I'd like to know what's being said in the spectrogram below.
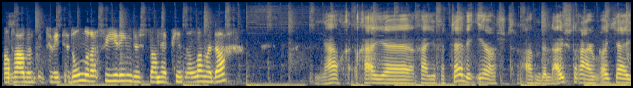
Want we hadden natuurlijk de Witte Donderdagviering. Dus dan heb je een lange dag. Ja, ga, ga je, ga je vertellen eerst aan de luisteraar wat jij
